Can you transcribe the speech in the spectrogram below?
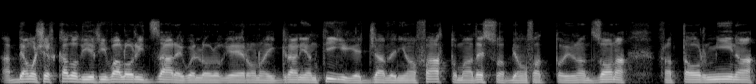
Abbiamo cercato di rivalorizzare quello che erano i grani antichi che già veniva fatto, ma adesso abbiamo fatto in una zona fra Taormina,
